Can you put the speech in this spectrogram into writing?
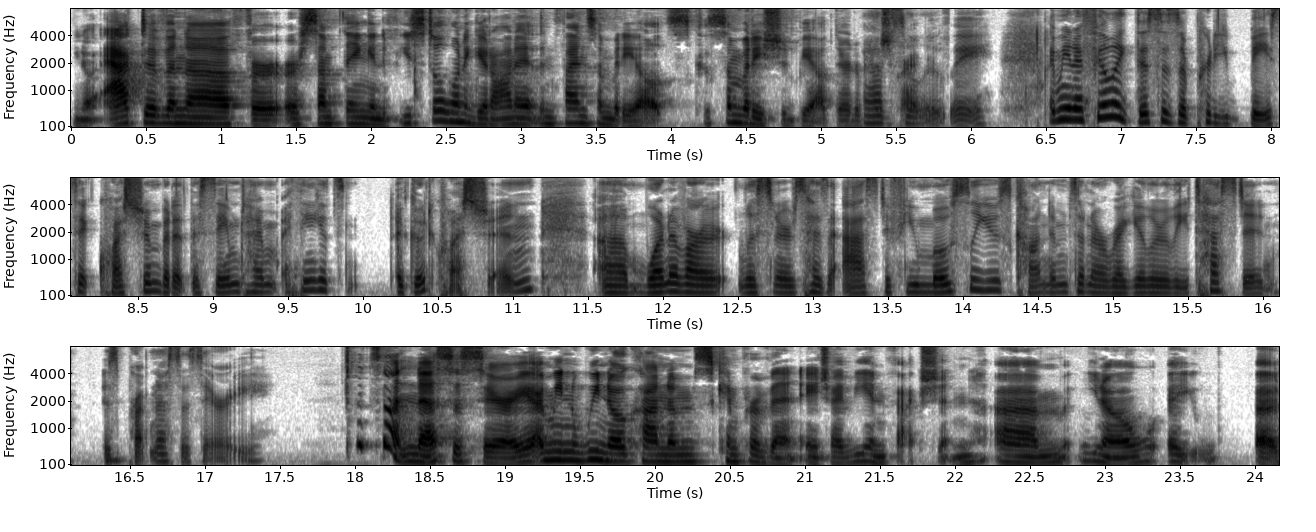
you know active enough or, or something and if you still want to get on it then find somebody else because somebody should be out there to prescribe absolutely. I mean i feel like this is a pretty basic question but at the same time i think it's a good question. Um, one of our listeners has asked if you mostly use condoms and are regularly tested is prep necessary? It's not necessary. I mean we know condoms can prevent hiv infection. Um, you know I, uh,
